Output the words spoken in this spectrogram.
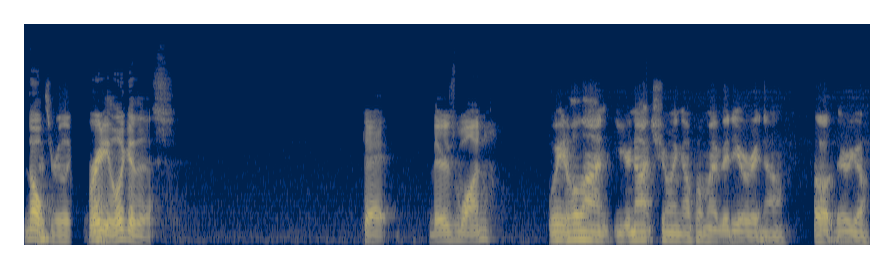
No, That's really cool. Brady, look at this. Okay, there's one. Wait, hold on. You're not showing up on my video right now. Oh, there we go.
